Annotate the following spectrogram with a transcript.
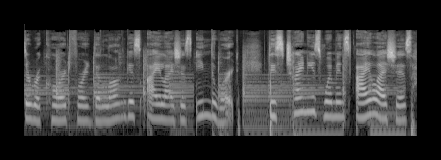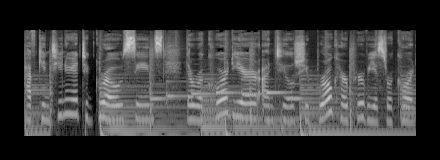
the record for the longest eyelashes in the world. These Chinese women's eyelashes have continued to grow since the record year until she broke her previous record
